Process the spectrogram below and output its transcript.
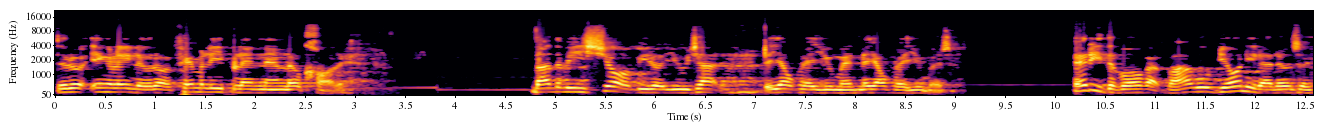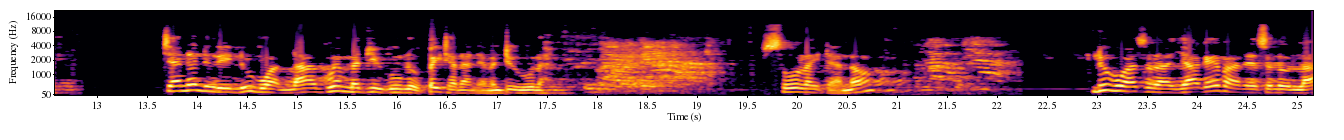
သူတို့အင်္ဂလိပ်လိုတော့ family planning လို့ခေါ်တယ်သာသမီလျှော့ပြီးတော့ယူကြတယ်တယောက်ပဲယူမယ်နှစ်ယောက်ပဲယူမယ်ဆိုအဲ့ဒီသဘောကဘာကိုပြောနေတာတော့ဆိုရင်ကျန်တဲ့လူတွေလူဘဝလာခွင့်မပြုဘူးလို့ပိတ်ထားတာနဲ့မတူဘူးလားဆိုးလိုက်တာနော် လူဘဝဆိုတာရခဲ့ပါတယ်ဆိုလို့လာ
